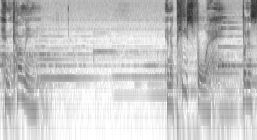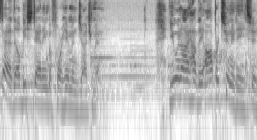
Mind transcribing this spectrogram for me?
Him coming in a peaceful way, but instead they'll be standing before Him in judgment. You and I have the opportunity to,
